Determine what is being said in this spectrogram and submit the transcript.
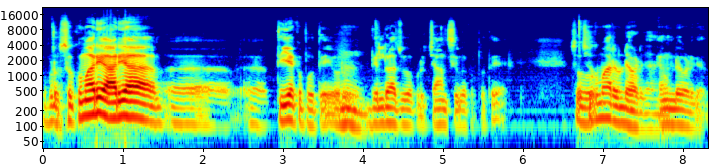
ఇప్పుడు సుకుమారి ఆర్య తీయకపోతే Hmm. దిల్ రాజు అప్పుడు ఛాన్స్ ఇవ్వకపోతే సో సుకుమార్ ఉండేవాడు కదా. ఉండేవాడు కాదు.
